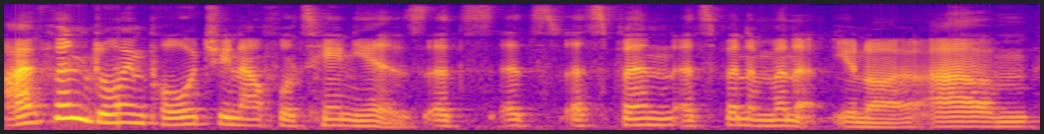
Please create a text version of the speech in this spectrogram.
I've been doing poetry now for 10 years. It's it's it's been it's been a minute, you know. Um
